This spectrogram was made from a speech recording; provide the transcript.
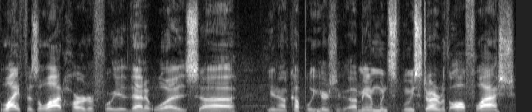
life is a lot harder for you than it was uh, you know, a couple years ago. I mean, when, when we started with all flash,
